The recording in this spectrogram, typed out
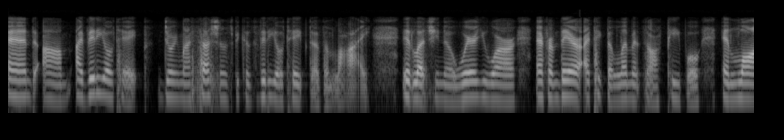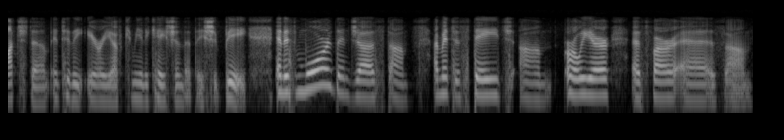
And um, I videotape during my sessions because videotape doesn't lie. It lets you know where you are, and from there, I take the limits off people and launch them into the area of communication that they should be. And it's more than just, um, I mentioned stage um, earlier as far as. Um,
